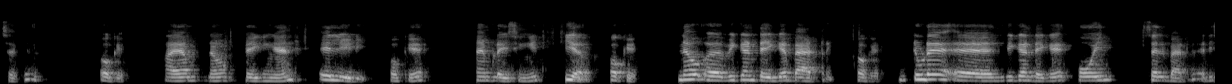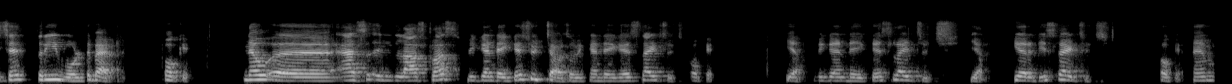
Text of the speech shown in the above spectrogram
Second. Okay. I am now taking an LED. Okay. I'm placing it here. Okay. Now uh, we can take a battery. Okay. Today uh, we can take a coin cell battery. It is a 3 volt battery. Okay. Now uh, as in last class, we can take a switch also. We can take a slide switch. Okay. Yeah, we can take a slide switch. Yeah, here it is slide switch. Okay, I am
